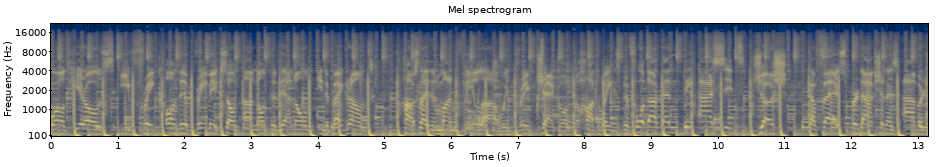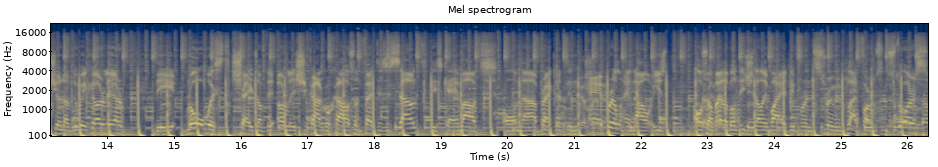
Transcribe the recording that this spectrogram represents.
World Heroes, E Freak on the remix on Unknown to the Unknown in the background. House Light and Matt Villa with Drip Check on the Hot Wings. Before that, and the Acid Josh Caffe's production as Amber Tune of the Week earlier. The rawest shades of the early Chicago House and Fantasy Sound. This came out on uh, record in April and now is also available digitally via different streaming platforms and stores.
